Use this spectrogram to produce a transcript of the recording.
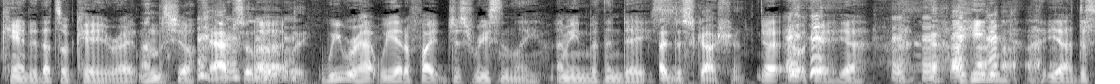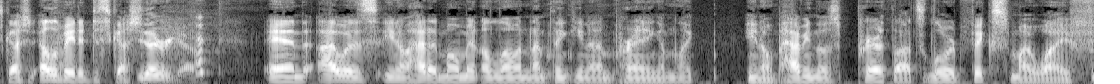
candid, that's okay, right? On the show. Absolutely. we were ha- we had a fight just recently. I mean, within days. a discussion. Uh, okay, yeah, a heated, yeah, discussion, elevated discussion. There we go. And I was, you know, had a moment alone, and I'm thinking, I'm praying, I'm like, you know, having those prayer thoughts. Lord, fix my wife,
